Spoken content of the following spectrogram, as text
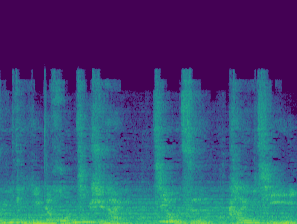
微电影的黄金时代就此开启。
